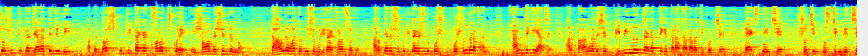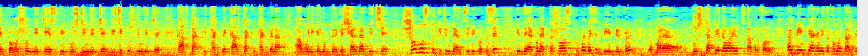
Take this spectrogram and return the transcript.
চৌষট্টিটা জেলাতে যদি আপনি দশ কোটি টাকা খরচ করে এই সমাবেশের জন্য তাহলে হয়তো দুশো কোটি টাকা খরচ হবে। আরও তেরোশো কোটি টাকা শুধু বসুন্ধরা ফান্ড ফান্ড থেকেই আছে। আর বাংলাদেশের বিভিন্ন জায়গা থেকে তারা চাঁদাবাজি করছে। ট্যাক্স নিচ্ছে, সচিব পোস্টিং দিচ্ছে প্রমোশন দিচ্ছে এসপি পোস্টিং দিচ্ছে ডিসি পোস্টিং দিচ্ছে। কার চাকরি থাকবে, কার চাকরি থাকবে না, আওয়ামী লীগের লোকদেরকে শেল্টার দিচ্ছে। সমস্ত কিছু কিন্তু এনসিপি করতেছে। কিন্তু এখন একটা সহজ উপায় পাইছে বিএনপির উপরে। মানে দুষ চাপিয়ে দেওয়াই হচ্ছে তাদের ফরজ। কারণ বিএনপি আগামীতে ক্ষমতা আসবে।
